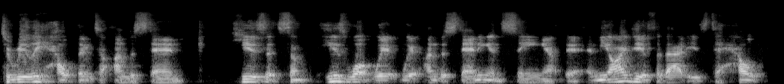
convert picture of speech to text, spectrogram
to really help them to understand here's that some here's what we're, we're understanding and seeing out there. And the idea for that is to help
